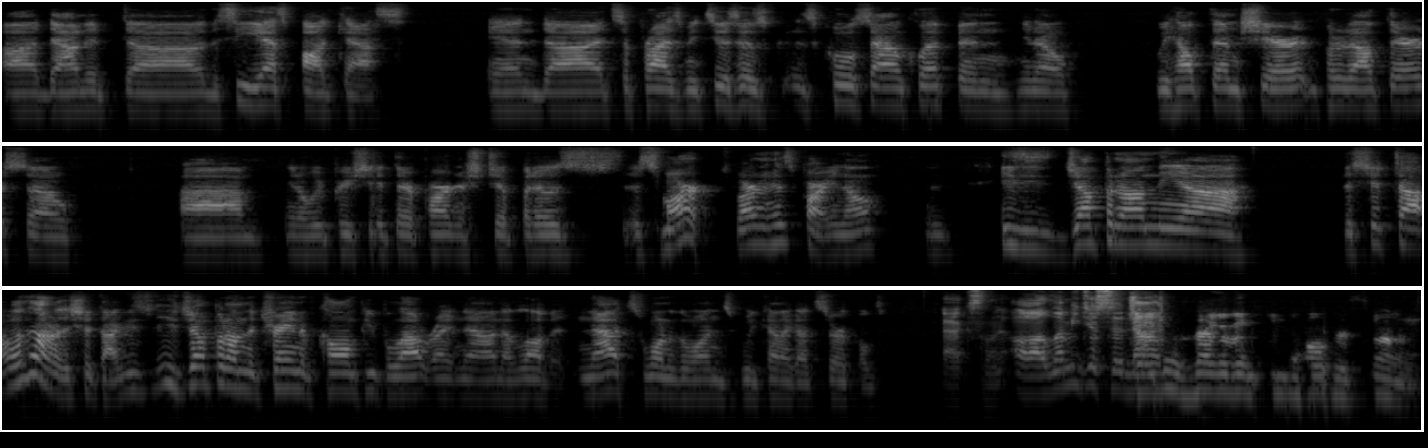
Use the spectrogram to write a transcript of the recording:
uh, down at uh, the CES podcast, and uh, it surprised me too. So it was, it was a cool sound clip, and you know, we helped them share it and put it out there. So, um, you know, we appreciate their partnership. But it was, it was smart, smart on his part. You know, he's jumping on the uh, the shit talk. Well, not really shit talk. He's, he's jumping on the train of calling people out right now, and I love it. And that's one of the ones we kind of got circled. Excellent. Uh, let me just announce. JoJo's never been to hold his tongue.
